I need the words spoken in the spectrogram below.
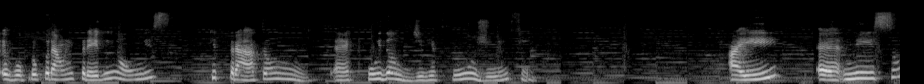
eu vou procurar um emprego em ONGs que tratam, é, cuidam de refúgio, enfim. Aí, é, nisso,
